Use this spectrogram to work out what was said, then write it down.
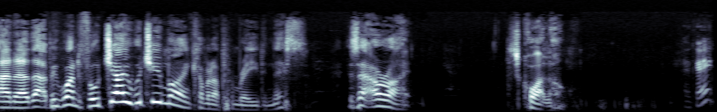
and uh, that'd be wonderful. Joe, would you mind coming up and reading this? Is that all right? It's quite long. Okay.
